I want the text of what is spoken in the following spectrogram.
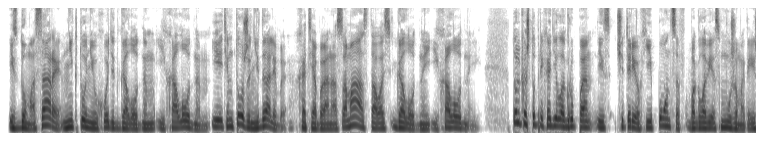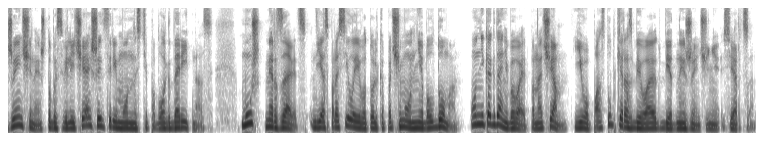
Из дома Сары никто не уходит голодным и холодным, и этим тоже не дали бы, хотя бы она сама осталась голодной и холодной. Только что приходила группа из четырех японцев во главе с мужем этой женщины, чтобы с величайшей церемонностью поблагодарить нас. Муж – мерзавец. Я спросила его только, почему он не был дома. Он никогда не бывает по ночам. Его поступки разбивают бедной женщине сердце.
